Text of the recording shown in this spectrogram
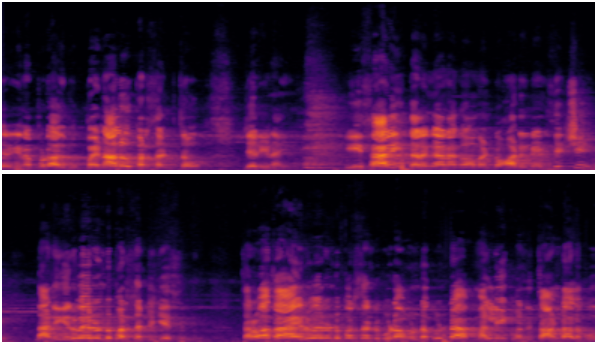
జరిగినప్పుడు అది ముప్పై నాలుగు పర్సెంట్తో జరిగినాయి. ఈసారి తెలంగాణ గవర్నమెంట్ ఆర్డినెన్స్ ఇచ్చి దాన్ని ఇరవై రెండు పర్సెంట్ చేసింది. తర్వాత ఆ ఇరవై రెండు పర్సెంట్ కూడా ఉండకుండా మళ్ళీ కొన్ని తాండాలకు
